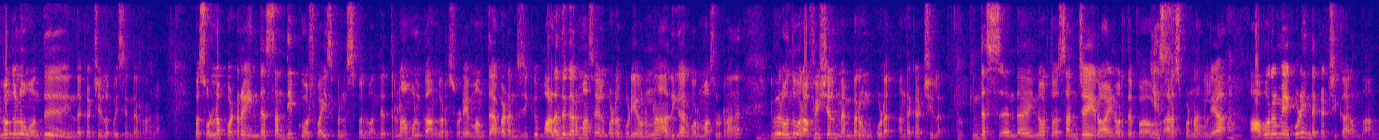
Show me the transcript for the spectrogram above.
இவங்களும் வந்து இந்த கட்சியில போய் சேர்ந்துடுறாங்க. இப்போ சொல்லப்படுற இந்த சந்தீப் கோஷ் வைஸ் பிரின்சிபல் வந்து திரிணாமுல் காங்கிரஸுடைய மம்தா பானர்ஜிக்கு வலதுகரமா செயல்படக்கூடியவர்னு அதிகாரப்பூர்வமா சொல்றாங்க. இவர் வந்து ஒரு அஃபிஷியல் மெம்பரும் கூட அந்த கட்சியில. இந்த இந்த இன்னொருத்தர் சஞ்சய் ராய்னு ஒருத்தர் இப்போ அரெஸ்ட் பண்ணாங்க இல்லையா? அவருமே கூட இந்த கட்சிக்காரன் தான்.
